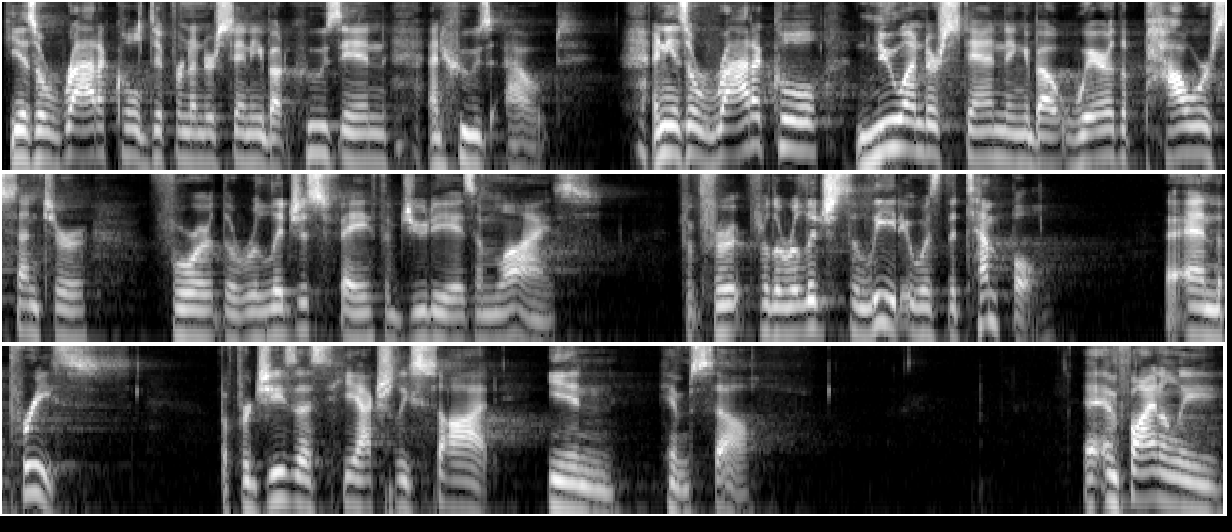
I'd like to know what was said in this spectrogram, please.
He has a radical different understanding about who's in and who's out. And he has a radical new understanding about where the power center for the religious faith of Judaism lies. For, for, for, the religious elite, it was the temple and the priests. But for Jesus, he actually saw it in himself. And finally,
